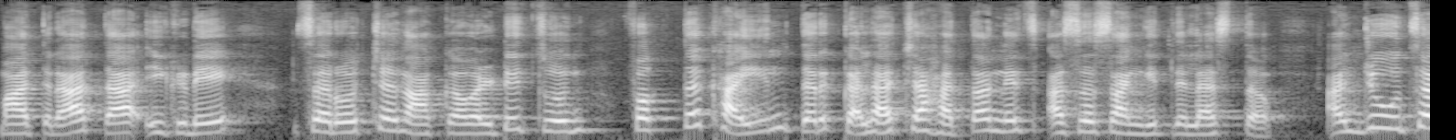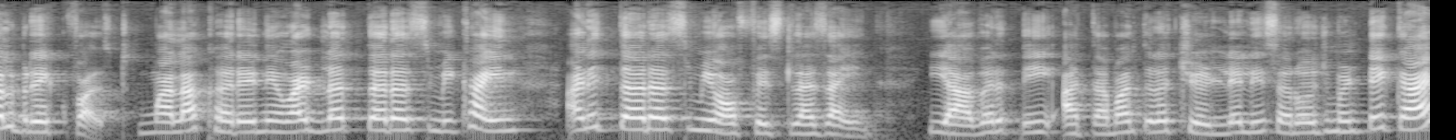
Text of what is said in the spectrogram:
मात्र आता इकडे सर्वोच्च नाकावर टिचून फक्त खाईन तर कलाच्या हातानेच असं सांगितलेलं असतं. अंजू उचल ब्रेकफास्ट मला खरेने वाढलं तरच मी खाईन आणि तरच मी ऑफिसला जाईन. यावरती आता मात्र चिडलेली सरोज म्हणते काय?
